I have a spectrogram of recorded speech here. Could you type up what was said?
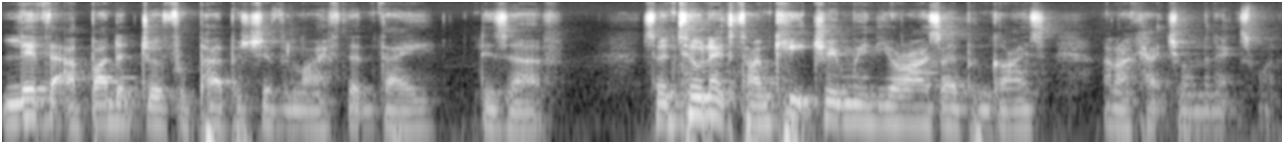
live that abundant, joyful, purpose driven life that they deserve. So until next time, keep dreaming with your eyes open, guys, and I'll catch you on the next one.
